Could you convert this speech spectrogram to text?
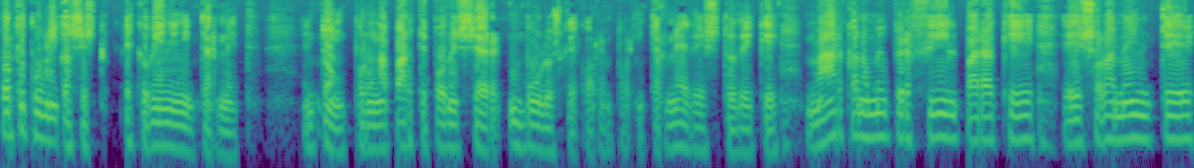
Por que publicas isto? É que ven en internet. Entón, por unha parte, poden ser bulos que corren por internet, isto de que marca no meu perfil para que eh, solamente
